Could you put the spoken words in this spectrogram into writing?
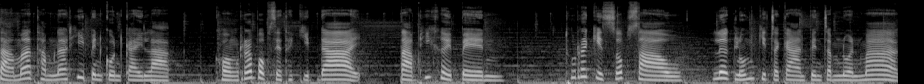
สามารถทำหน้าที่เป็นนกลไกหลักของระบบเศรษฐกิจได้ตามที่เคยเป็น ธุรกิจซบเซาเลิกล้มกิจการเป็นจำนวนมาก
